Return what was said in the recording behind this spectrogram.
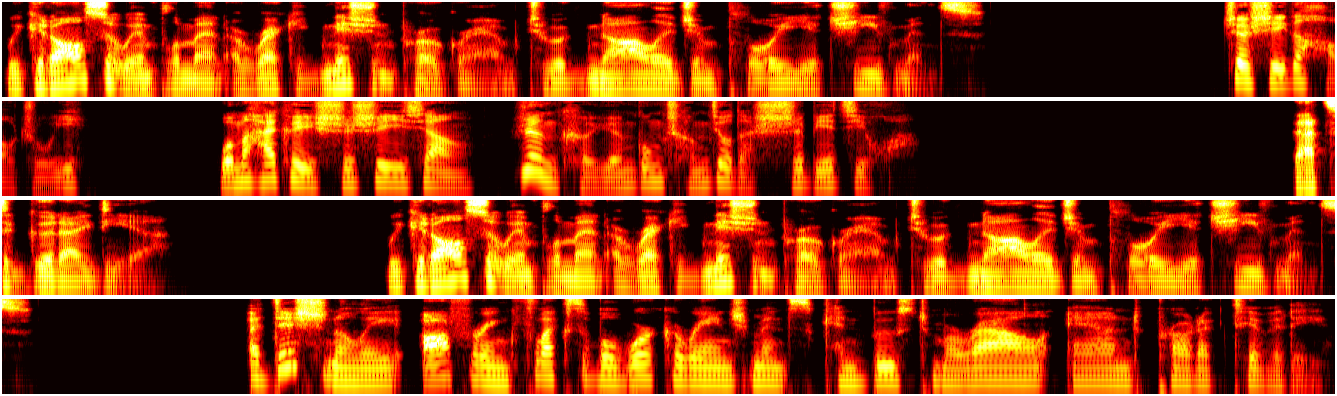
We could also implement a recognition program to acknowledge employee achievements. 这是一个好主意。我们还可以实施一项认可员工成就的识别计划。 That's a good idea. We could also implement a recognition program to acknowledge employee achievements. Additionally, offering flexible work arrangements can boost morale and productivity.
